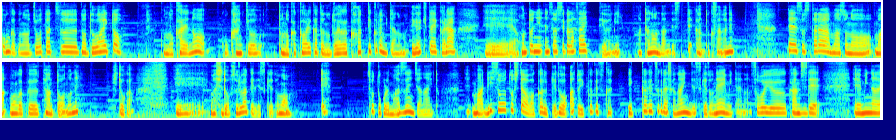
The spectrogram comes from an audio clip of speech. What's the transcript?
音楽の上達の度合いとこの彼のこう環境との関わり方の度合いが変わってくるみたいなのも描きたいから、えー、本当に演奏してくださいっていうふうに、頼んだんですって監督さんがね。でそしたら、まあそのまあ、音楽担当のね人が、えーまあ、指導するわけですけれどもえちょっとこれまずいんじゃないと。まあ理想としてはわかるけどあと1ヶ月か1ヶ月ぐらいしかないんですけどねみたいなそういう感じで、えー、みんな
